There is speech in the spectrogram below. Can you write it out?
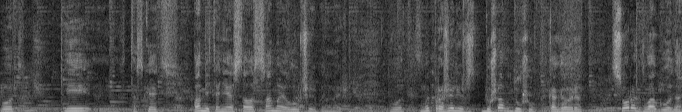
Вот. И, так сказать, память о ней осталась самая лучшая, понимаешь. Вот. Мы прожили душа в душу, как говорят, 42 года.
